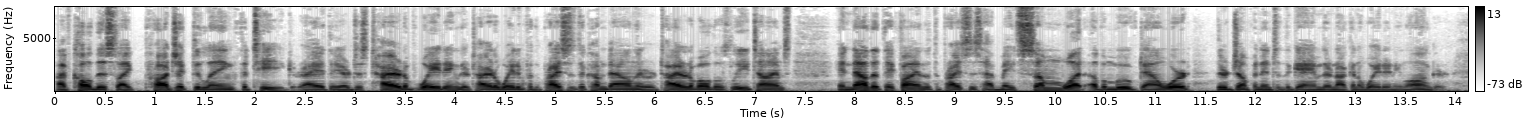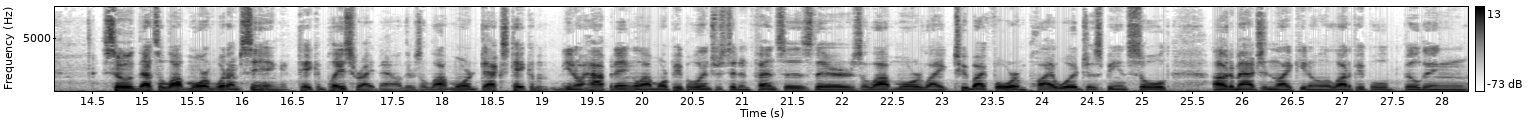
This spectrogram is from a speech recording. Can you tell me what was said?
I've called this like project delaying fatigue right? They are just tired of waiting. They're tired of waiting for the prices to come down. They're tired of all those lead times. And now that they find that the prices have made somewhat of a move downward they're jumping into the game. They're not going to wait any longer so that's a lot more of what I'm seeing taking place right now. There's a lot more decks taking, you know, happening. A lot more people interested in fences. There's a lot more like two by four and plywood just being sold. I would imagine like you know a lot of people building,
